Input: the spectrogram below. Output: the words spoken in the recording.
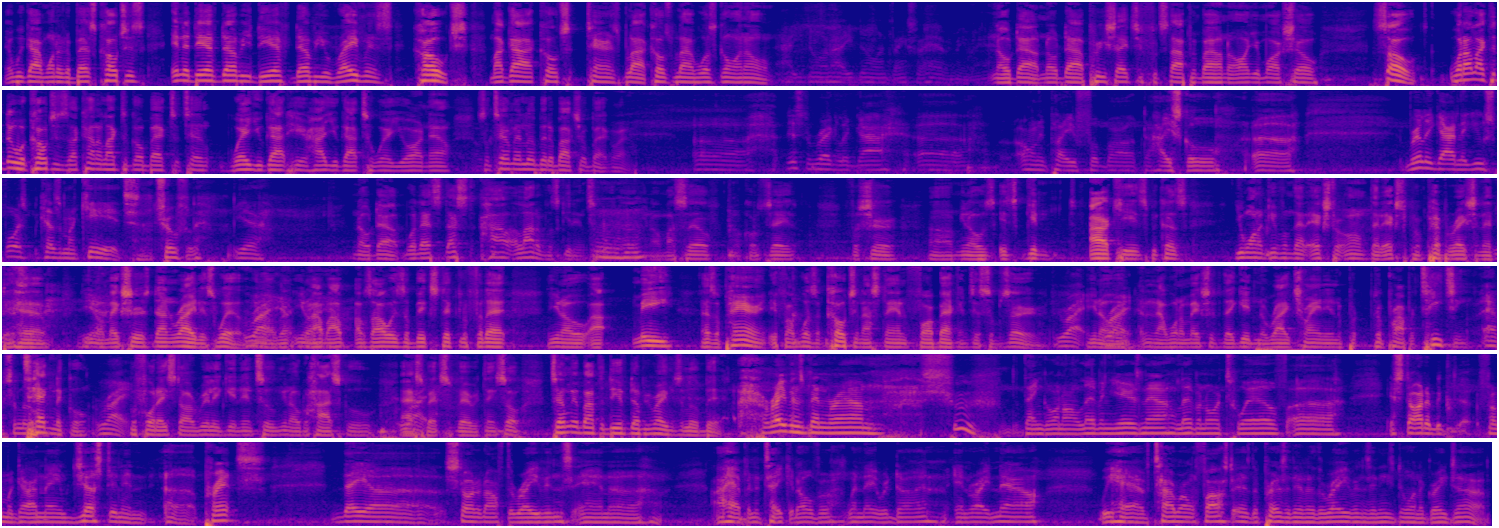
And we got one of the best coaches in the DFW, DFW Ravens coach, my guy, Coach Terrence Black. Coach Black, what's going on? How you doing? How you doing? Thanks for having me, man. No doubt, no doubt. Appreciate you for stopping by on the On Your Marc show. So, what I like to do with coaches, is I kind of like to go back to tell where you got here, how you got to where you are now. So, tell me a little bit about your background. Uh, just a regular guy. Uh, only played football up to high school. Uh, really got into youth sports because of my kids. Truthfully, yeah. No doubt. Well, that's that's how a lot of us get into it. Mm-hmm. Uh, you know, myself, you know, Coach Jay, for sure. Um, you know, it's, it's getting our kids because you want to give them that extra oomph, that extra preparation that Yes, they have. sir. You know, make sure it's done right as well. You know, Right, right? You know, right. I, I, was always a big stickler for that. You know, I, me as a parent, if I wasn't coaching, I stand far back and just observe. Right, You know, right. and I want to make sure that they're getting the right training, the, pr- the proper teaching, Absolutely. technical, Right. before they start really getting into you know the high school Right. aspects of everything. So, tell me about the DFW Ravens a little bit. Ravens been around, whew, thing going on 11 years now, 11 or 12. Uh, it started from a guy named Justin and uh, Prince. They uh, started off the Ravens, and uh, I happened to take it over when they were done. And right now, we have Tyrone Foster as the president of the Ravens, and he's doing a great job.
